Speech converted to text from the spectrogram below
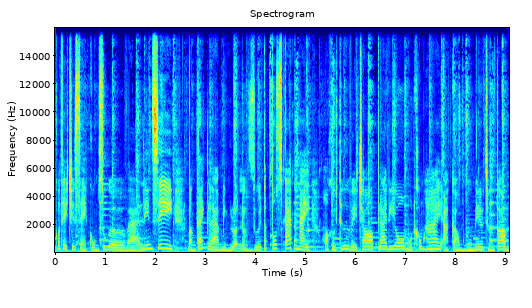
Có thể chia sẻ cùng Sugar và Lindsay bằng cách là bình luận ở dưới tập postcard này hoặc gửi thư về cho pladio 102 a gmail.com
